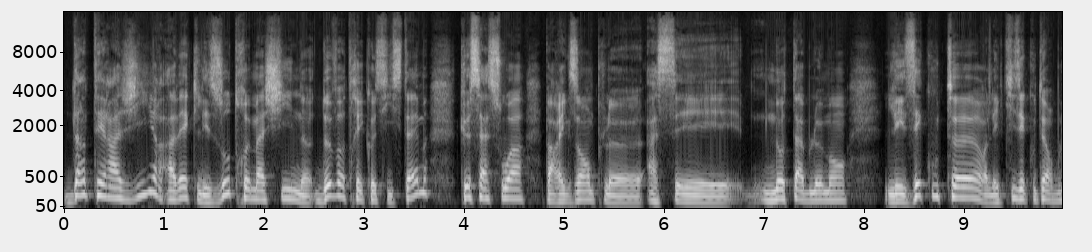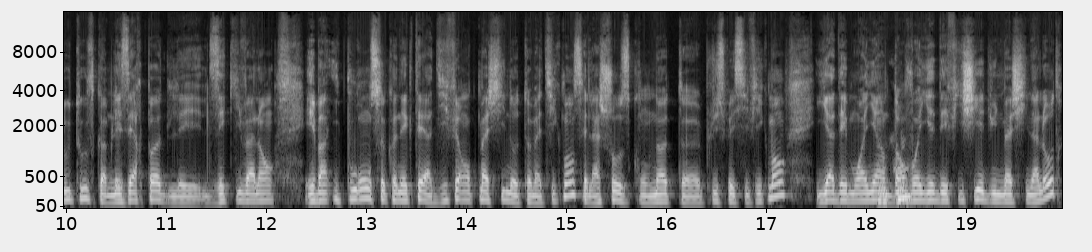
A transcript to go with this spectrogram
d'interagir avec les autres machines de votre écosystème, que ça soit par exemple euh, assez notablement les écouteurs, les petits écouteurs Bluetooth comme les AirPods, les, équivalents, eh ben, ils pourront se connecter à différentes machines automatiquement. C'est la chose qu'on note plus spécifiquement. Il y a des moyens d'envoyer des fichiers d'une machine à l'autre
